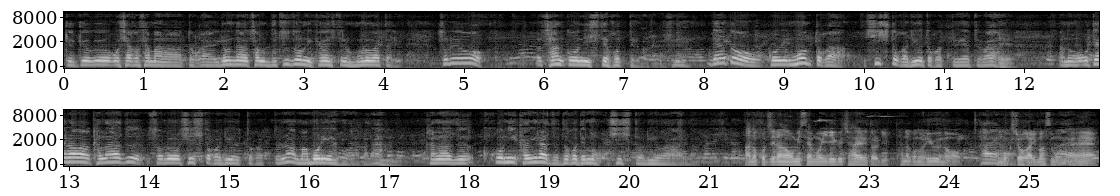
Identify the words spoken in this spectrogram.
結局、お釈迦様とか、いろんなその仏像に関しての物語、それを参考にして彫ってるわけですね。であとこういう門とか獅子とか竜とかっていうやつは、えあのお寺は必ずその獅子とか竜とかっていうのは守り神だから、必ずここに限らずどこでも獅子と竜はあるあのこちらのお店も入り口入ると立派なこの竜のはいはい木彫がありますもんね、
